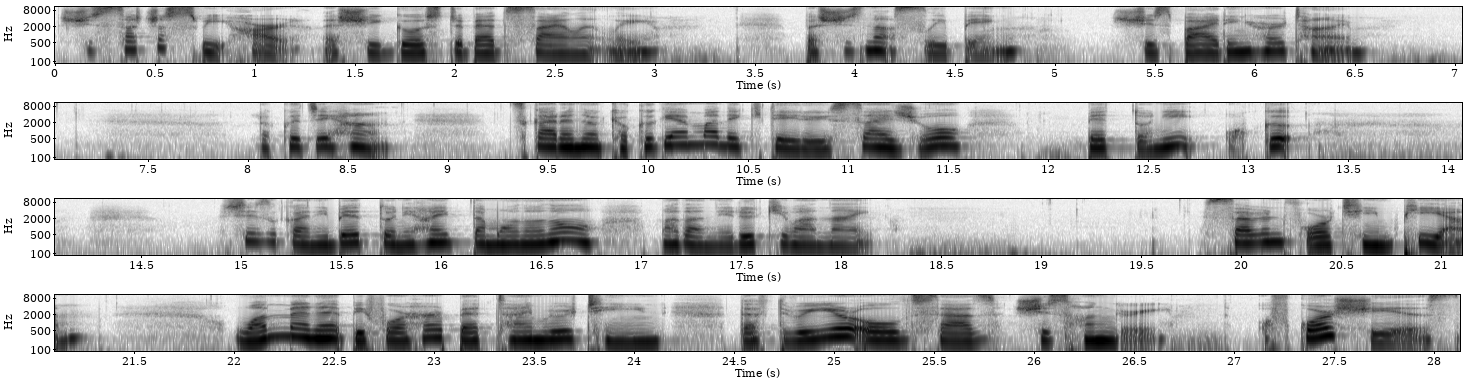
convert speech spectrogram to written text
She's such a sweetheart that she goes to bed silently. But she's not sleeping. She's biding her time. 6時半疲れの極限まで来ている1歳児をベッドに置く。静かにベッドに入ったものの、まだ寝る気はない。7:14 p.m. One minute before her bedtime routine, the three-year-old says she's hungry. Of course she is.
